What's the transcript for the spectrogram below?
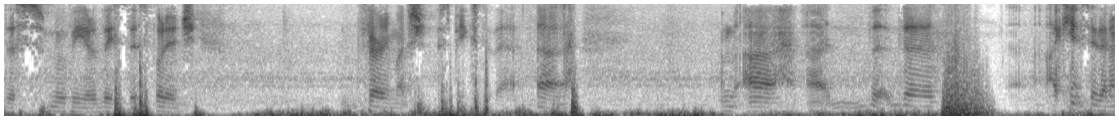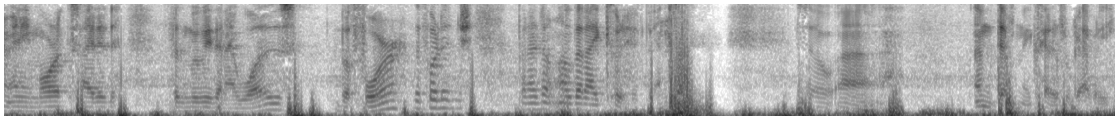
this movie, or at least this footage, very much speaks to that. Uh, uh, uh, the the I can't say that I'm any more excited for the movie than I was before the footage, but I don't know that I could have been. So uh, I'm definitely excited for Gravity.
